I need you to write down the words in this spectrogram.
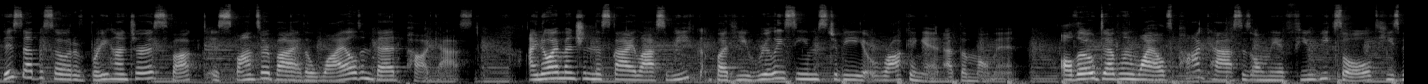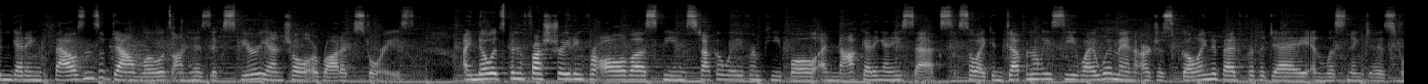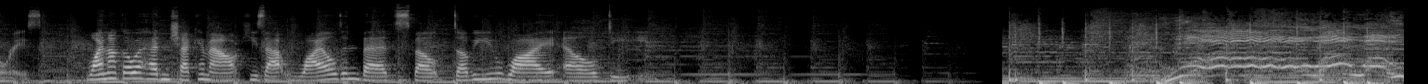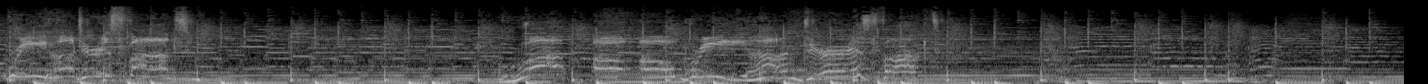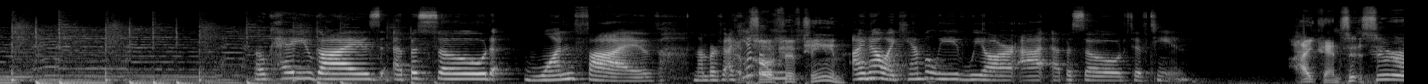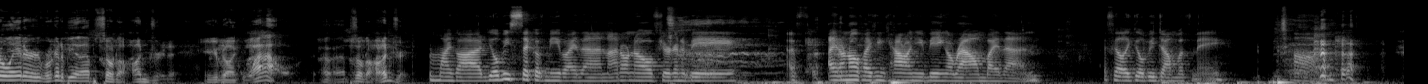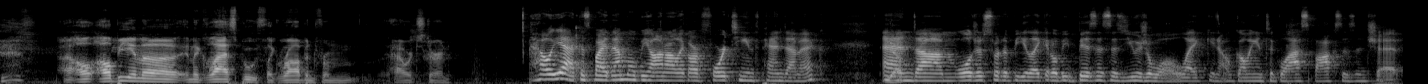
This episode of Bri Hunter is Fucked is sponsored by the Wylde in Bed podcast. I know I mentioned this guy last week, but he really seems to be rocking it at the moment. Although Devlin Wylde's podcast is only a few weeks old, he's been getting thousands of downloads on his experiential erotic stories. I know it's been frustrating for all of us being stuck away from people and not getting any sex, so I can definitely see why women are just going to bed for the day and listening to his stories. Why not go ahead and check him out? He's at Wylde in Bed, spelled W Y L D E. Okay, you guys, episode one five, number. I can't Episode believe. 15. I know. I can't believe we are at episode fifteen. I can. So, sooner or later, we're going to be at episode 100. And you'll be like, wow, episode 100. Oh my god, you'll be sick of me by then. I don't know if you're gonna be. If, I don't know if I can count on you being around by then. I feel like you'll be done with me. Um, I'll, I'll be in a, in a glass booth like Robin from Howard Stern. Hell yeah, because by then we'll be on our like our 14th pandemic, and um, we'll just sort of be like it'll be business as usual, like you know going into glass boxes and shit.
